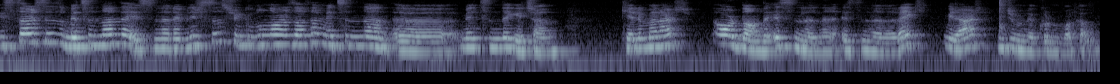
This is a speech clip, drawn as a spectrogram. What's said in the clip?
İsterseniz metinden de esinlenebilirsiniz. Çünkü bunlar zaten metinden e, metinde geçen kelimeler. Oradan da esinlenerek, esinlenerek birer cümle kurun bakalım.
